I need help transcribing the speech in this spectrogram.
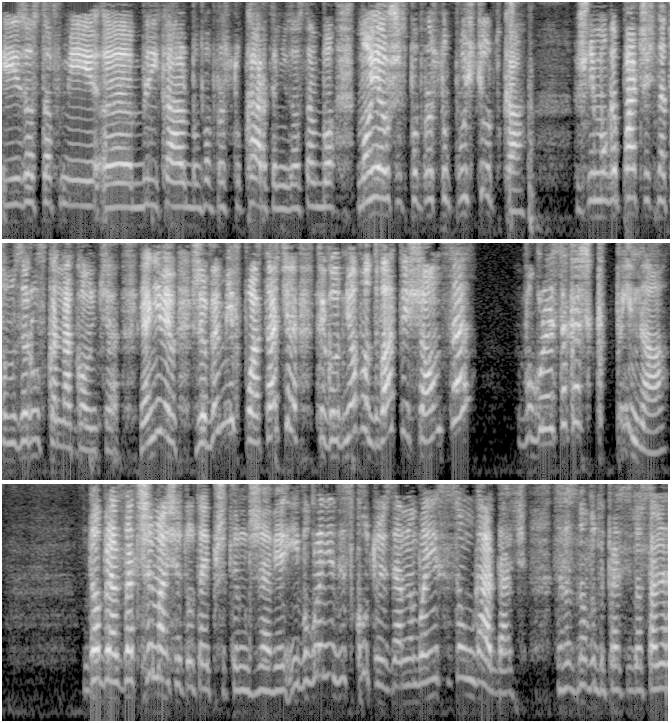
i zostaw mi yy, blika albo po prostu kartę mi zostaw, bo moja już jest po prostu puściutka. Już nie mogę patrzeć na tą zerówkę na koncie. Ja nie wiem, że wy mi wpłacacie tygodniowo dwa tysiące? W ogóle jest jakaś kpina. Dobra, tutaj przy tym drzewie i w ogóle nie dyskutuj ze mną, bo ja nie chcę z gadać. Zaraz znowu depresję dostanę.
